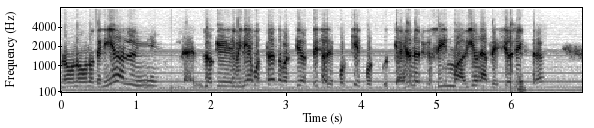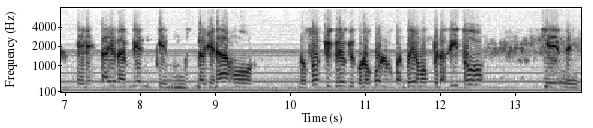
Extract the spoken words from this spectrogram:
no, no, no tenía el- lo que venía mostrando partidos anteriores. ¿Por qué? Por- Porque había un nerviosismo, había una presión extra. El estadio también, que lo llenábamos nosotros y creo que Colo Colo cuando íbamos, pero así todo, que,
